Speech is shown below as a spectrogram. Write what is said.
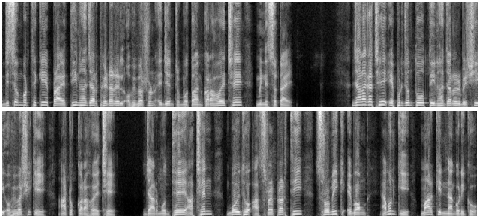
ডিসেম্বর থেকে প্রায় তিন হাজার ফেডারেল অভিবাসন এজেন্ট মোতায়েন করা হয়েছে মিনেসোটায়। জানা গেছে, এ পর্যন্ত তিন হাজারের বেশি অভিবাসীকে আটক করা হয়েছে। যার মধ্যে আছেন বৈধ আশ্রয়প্রার্থী, শ্রমিক এবং এমনকি মার্কিন নাগরিকও।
